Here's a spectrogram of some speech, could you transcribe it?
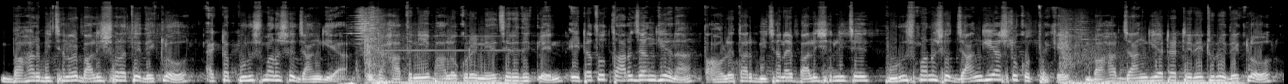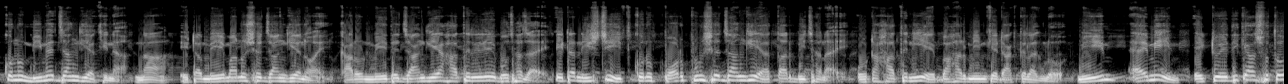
বাহার বিছানার বালিশ সরাতে দেখল একটা পুরুষ মানুষের জাঙ্গিয়া। এটা হাতে নিয়ে ভালো করে নিয়ে চেড়ে দেখলেন, এটা তো তার জাঙ্গিয়া না। তাহলে তার বিছানায় বালিশের নিচে পুরুষ মানুষের জাঙ্গিয়া আসলো থেকে বাহার জাঙ্গিয়াটা টেনে টুনে দেখল, কোনো মিমের জাঙ্গিয়া কিনা না? এটা মেয়ে মানুষের জাঙ্গিয়া নয়, কারণ মেয়েদের জাঙ্গিয়া হাতে নিলে বোঝা যায়। এটা নিশ্চিত কোনো পর পুরুষের জাঙ্গিয়া তার বিছানায়। ওটা হাতে নিয়ে বাহার মিমকে ডাকতে লাগল, মিম, এই মিম, একটু এদিকে আসো তো।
